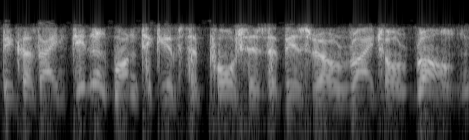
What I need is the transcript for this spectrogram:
because I didn't want to give supporters of Israel right or wrong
